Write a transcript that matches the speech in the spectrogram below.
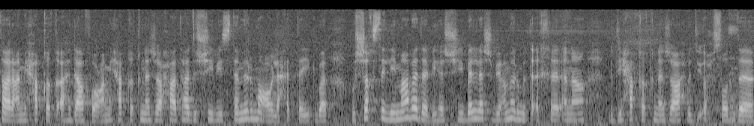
صار عم يحقق أهدافه عم يحقق نجاحات هذا الشيء بيستمر معه لحتى يكبر والشخص اللي ما بدأ بهالشيء بلش بعمر متأخر أنا بدي أحقق نجاح بدي أحصد آه،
